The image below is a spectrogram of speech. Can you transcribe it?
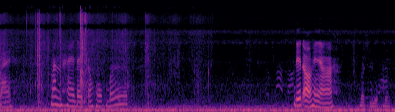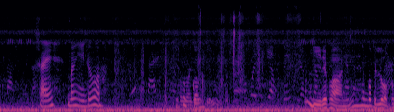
หลายมันให้ได้กับหกเบิด เด็ดออกให้หยังอะมาสิลกเบิ่งใส่เบิ่งอีกดูอุปกรณ์มันดีได้พอนี่มันมันบ่เป็นโรคก็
